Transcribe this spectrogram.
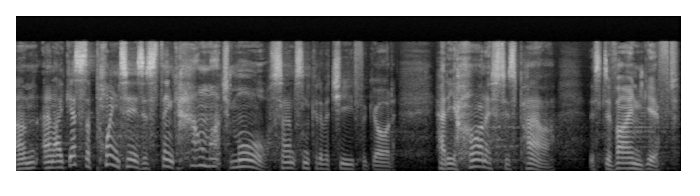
Um, and I guess the point is, is think how much more Samson could have achieved for God had he harnessed his power, this divine gift,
